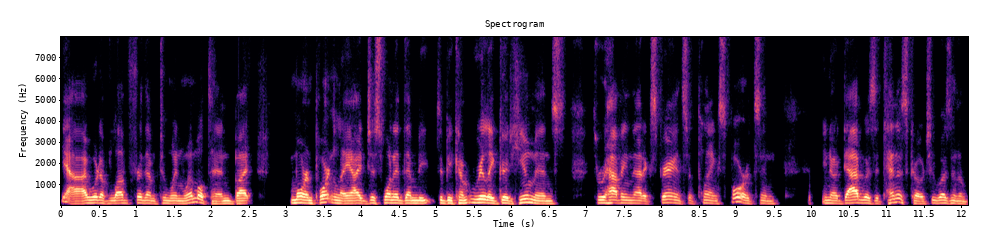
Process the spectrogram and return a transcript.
yeah, I would have loved for them to win Wimbledon, but more importantly, I just wanted them be, to become really good humans through having that experience of playing sports. And, you know, dad was a tennis coach. He wasn't a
